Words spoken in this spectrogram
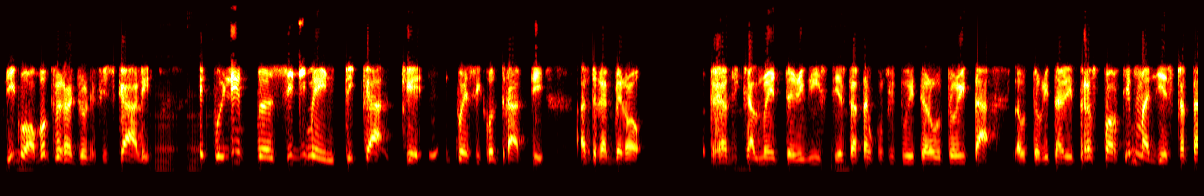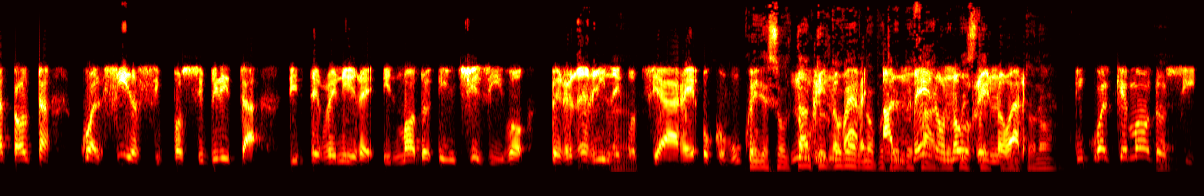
di nuovo per ragioni fiscali eh, eh. e quindi eh, si dimentica che questi contratti andrebbero radicalmente rivisti. È stata costituita l'autorità, l'autorità dei trasporti, ma gli è stata tolta qualsiasi possibilità di intervenire in modo incisivo per rinegoziare o comunque non rinnovare, almeno non rinnovare, punto, no? in qualche modo sì,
